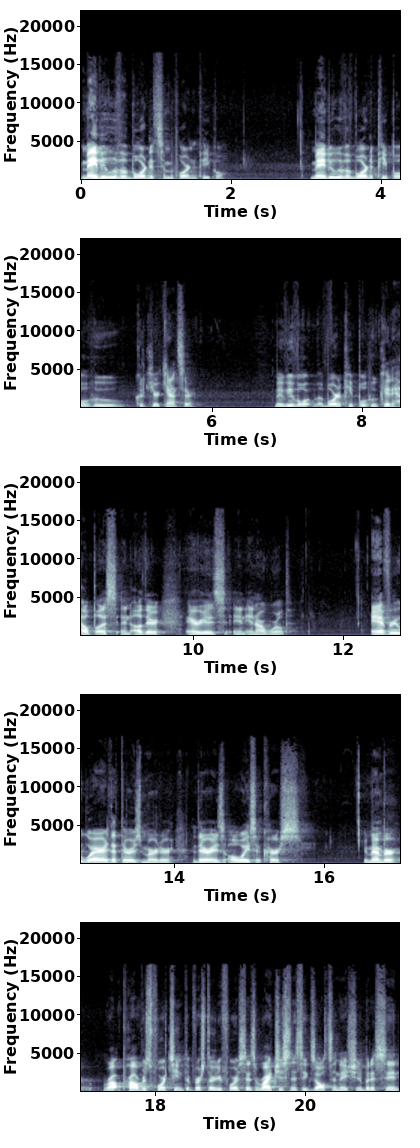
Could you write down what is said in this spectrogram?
Maybe we've aborted some important people. Maybe we've aborted people who could cure cancer. Maybe we've aborted people who could help us in other areas in, in our world. Everywhere that there is murder, there is always a curse. Remember, Proverbs 14, verse 34 says, Righteousness exalts a nation, but a sin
